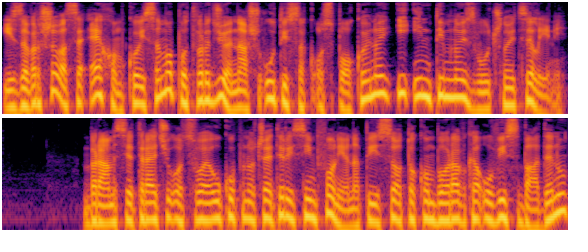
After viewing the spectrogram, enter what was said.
i završava se ehom koji samo potvrđuje naš utisak o spokojnoj i intimnoj zvučnoj celini. Brahms je treću od svoje ukupno četiri simfonije napisao tokom boravka u Wiesbadenu,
